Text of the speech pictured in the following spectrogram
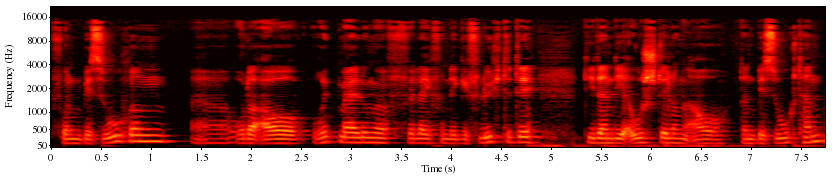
von Besuchern äh, oder auch Rückmeldungen vielleicht von den Geflüchteten, die dann die Ausstellung auch dann besucht haben?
